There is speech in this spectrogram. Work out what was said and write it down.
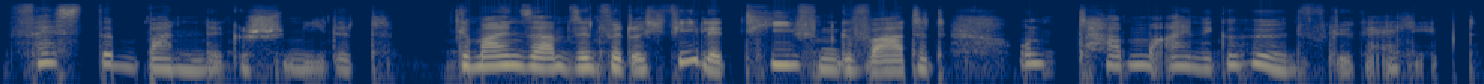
feste Bande geschmiedet. Gemeinsam sind wir durch viele Tiefen gewartet und haben einige Höhenflüge erlebt.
